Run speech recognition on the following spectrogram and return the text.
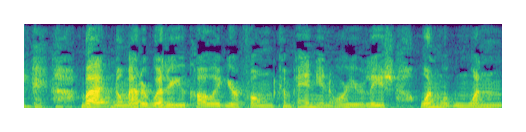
but no matter whether you call it your phone companion or your leash, one, one,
